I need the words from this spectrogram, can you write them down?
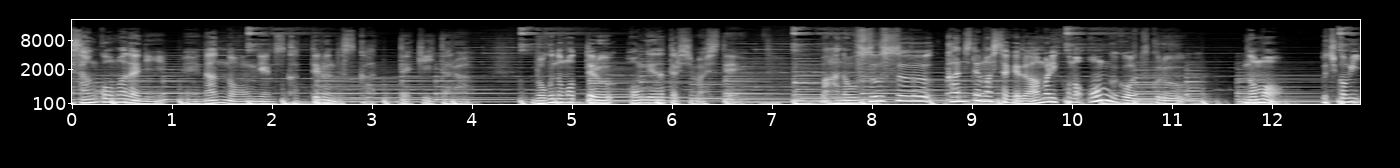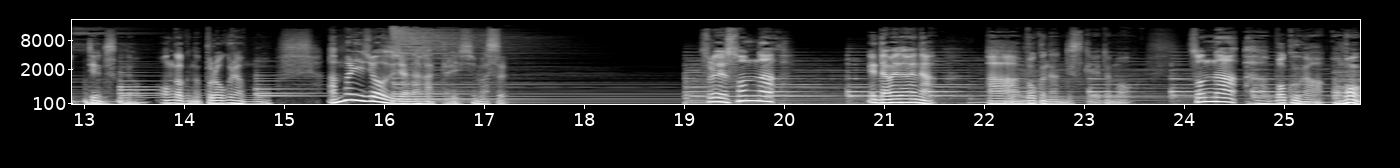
参考までに、えー、何の音源使ってるんですか僕の持ってる音源だったりしましてまああの薄々感じてましたけどあんまりこの音楽を作るのも打ち込みっていうんですけど音楽のプログラムもあんまり上手じゃなかったりします。それでそんなえダメダメなあ僕なんですけれどもそんな僕が思う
